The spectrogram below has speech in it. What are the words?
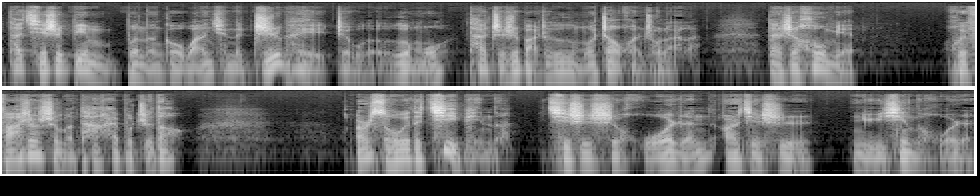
他其实并不能够完全的支配这个恶魔，他只是把这个恶魔召唤出来了，但是后面会发生什么他还不知道。而所谓的祭品呢，其实是活人，而且是女性的活人。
